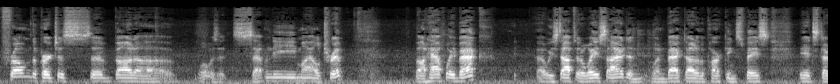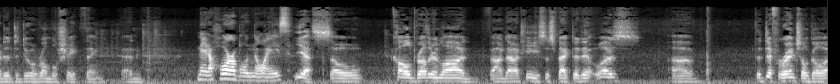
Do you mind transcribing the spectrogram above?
from the purchase about a what was it 70 mile trip about halfway back uh, we stopped at a wayside and when backed out of the parking space it started to do a rumble shake thing and Made a horrible noise. yes so called brother-in-law and found out he suspected it was uh, the differential go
